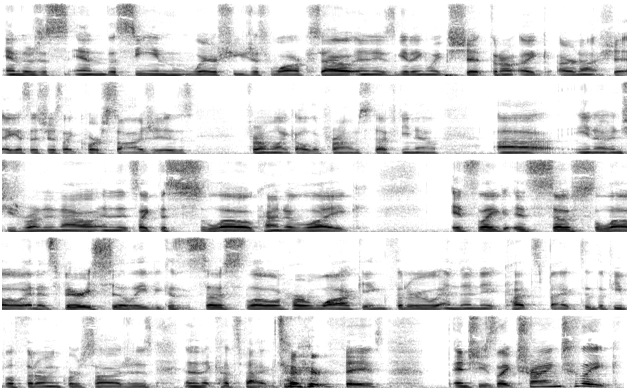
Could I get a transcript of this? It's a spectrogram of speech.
And there's a and the scene where she just walks out and is getting like shit thrown like or not shit. I guess it's just like corsages from like all the prom stuff, you know. Uh, you know, and she's running out and it's like this slow kind of like it's like it's so slow and it's very silly because it's so slow of her walking through and then it cuts back to the people throwing corsages and then it cuts back to her face and she's like trying to like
